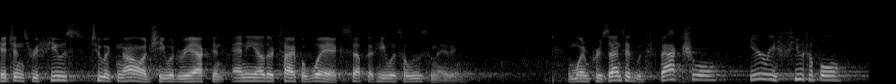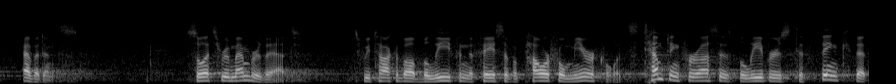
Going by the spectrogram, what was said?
Hitchens refused to acknowledge he would react in any other type of way except that he was hallucinating. And when presented with factual, irrefutable evidence. So let's remember that. As we talk about belief in the face of a powerful miracle, it's tempting for us as believers to think that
